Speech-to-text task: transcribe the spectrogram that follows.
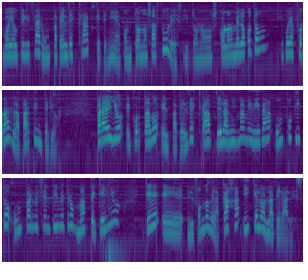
voy a utilizar un papel de scrap que tenía con tonos azules y tonos color melocotón y voy a forrar la parte interior. Para ello he cortado el papel de scrap de la misma medida un poquito, un par de centímetros más pequeño que eh, el fondo de la caja y que los laterales.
